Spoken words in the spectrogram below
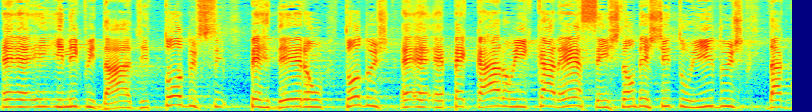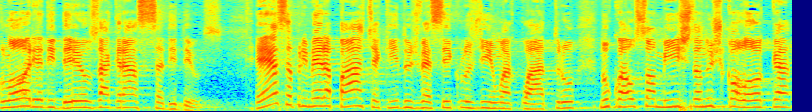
é, é iniquidade, todos se perderam, todos é, é, é, pecaram e carecem, estão destituídos da glória de Deus, da graça de Deus. Essa primeira parte aqui dos versículos de 1 a 4, no qual o salmista nos coloca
